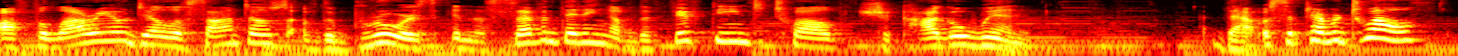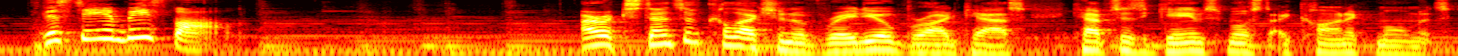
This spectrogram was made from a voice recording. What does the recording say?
off Valerio de los Santos of the Brewers in the seventh inning of the 15 12 Chicago win. That was September 12th, this day in baseball. Our extensive collection of radio broadcasts captures the game's most iconic moments.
